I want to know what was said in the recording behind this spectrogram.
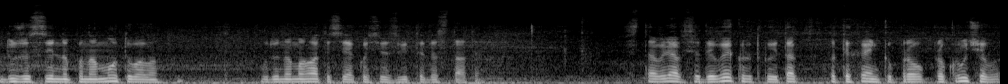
дуже сильно понамотувало. Буду намагатися якось його звідти достати. Вставляв сюди викрутку і так потихеньку про- прокручував,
